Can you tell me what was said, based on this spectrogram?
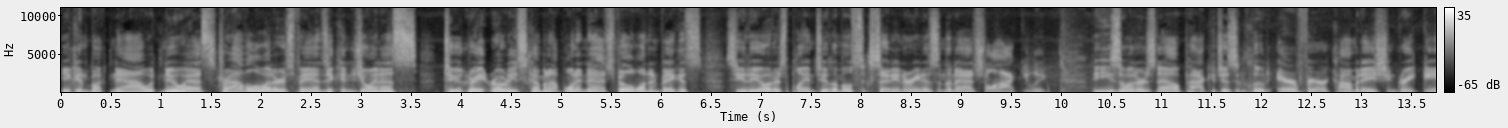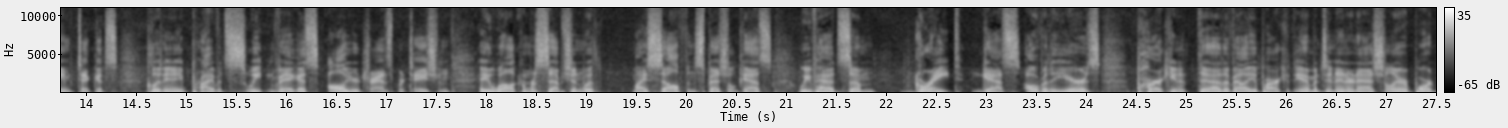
You can book now with New West Travel Oilers fans. You can join us. Two great roadies coming up. One in Nashville, one in Vegas. See the Oilers playing two of the most exciting arenas in the National Hockey League. These Oilers Now packages include airfare, accommodation, great game tickets, including a private suite in Vegas, all your transportation, a welcome reception with myself and special guests. We've had some great guests over the years. Parking at uh, the Value Park at the Edmonton International Airport.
